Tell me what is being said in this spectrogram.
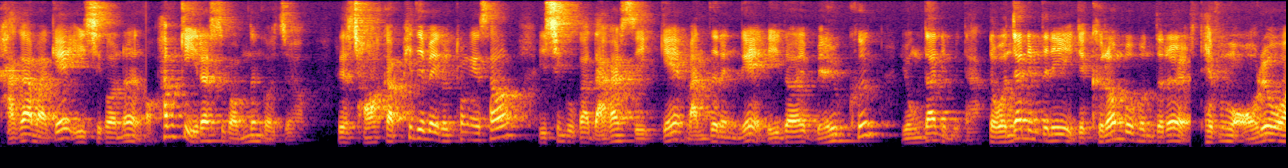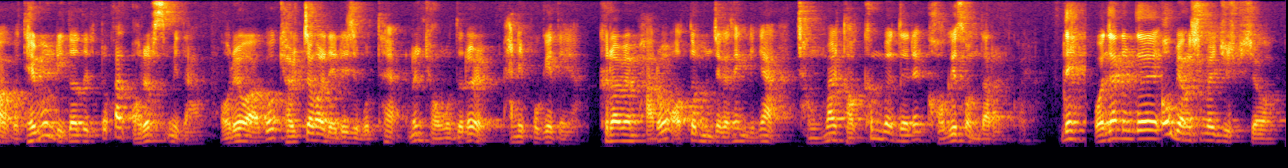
가감하게 이 직원은 함께 일할 수가 없는 거죠. 그래서 정확한 피드백을 통해서 이 친구가 나갈 수 있게 만드는 게 리더의 매우 큰 용단입니다. 원장님들이 이제 그런 부분들을 대부분 어려워하고 대부분 리더들이 똑같 어렵습니다. 어려워하고 결정을 내리지 못하는 경우들을 많이 보게 돼요. 그러면 바로 어떤 문제가 생기냐? 정말 더 큰 문제는 거기서 온다라는 거예요. 네, 원장님들 꼭 명심해 주십시오.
